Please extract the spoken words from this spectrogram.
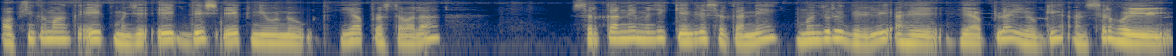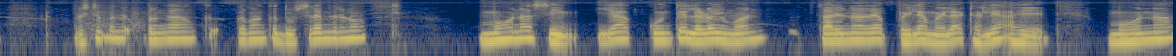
ऑप्शन क्रमांक एक म्हणजे एक देश एक निवडणूक. या प्रस्तावाला सरकारने म्हणजे केंद्रीय सरकारने मंजुरी दिलेली आहे. हे आपलं योग्य आन्सर होईल. प्रश्न क्रमांक- क्रमांक क्रमांक दुसरा मित्रांनो. मोहना सिंग या कोणत्या लढाऊ विमान चालवणाऱ्या पहिल्या महिला ठरल्या आहेत? मोहना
